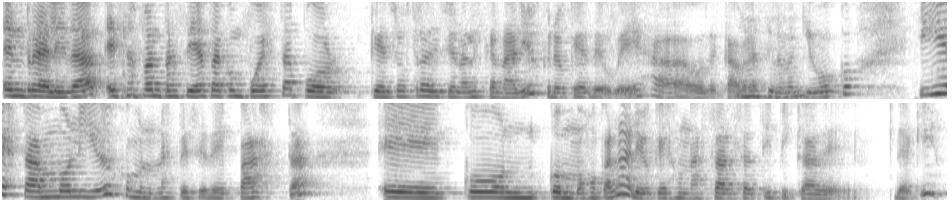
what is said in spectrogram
en realidad esa fantasía está compuesta por quesos tradicionales canarios, creo que de oveja o de cabra, si no me equivoco, y están molidos como en una especie de pasta eh, con, con mojo canario, que es una salsa típica de, de aquí.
